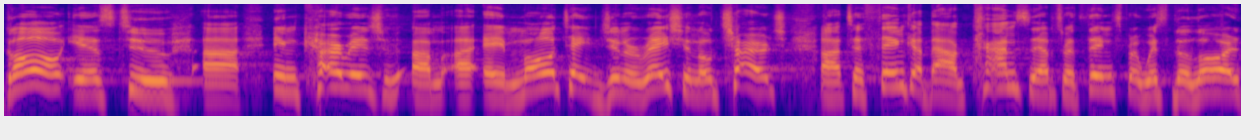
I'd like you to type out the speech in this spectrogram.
goal is to uh, encourage um, a multi generational church uh, to think about concepts or things for which the Lord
